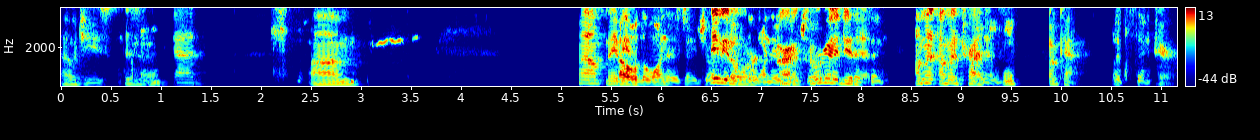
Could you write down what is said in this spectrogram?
Oh, geez, this okay. is bad. Um, well, maybe. Oh, the wonders of Maybe it'll work. All right, so we're gonna do this. I'm gonna I'm gonna try this. Mm-hmm. Okay. Let's see. Here.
